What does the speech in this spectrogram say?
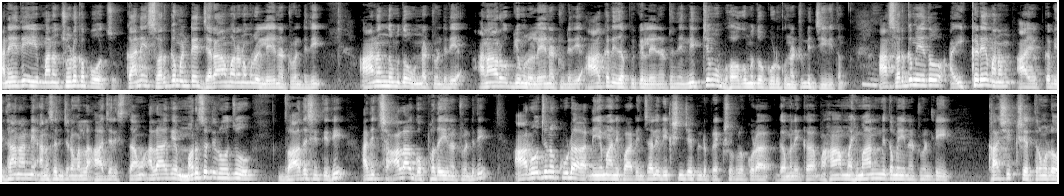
అనేది మనం చూడకపోవచ్చు. కానీ స్వర్గం అంటే జరామరణములు లేనటువంటిది ఆనందముతో ఉన్నటువంటిది అనారోగ్యములు లేనటువంటిది ఆకలి దప్పిక లేనటువంటిది నిత్యము భోగముతో కూడుకున్నటువంటి జీవితం. ఆ స్వర్గం ఏదో ఇక్కడే మనం ఆ యొక్క విధానాన్ని అనుసరించడం వల్ల ఆచరిస్తాము. అలాగే మరుసటి రోజు ద్వాదశి తిథి అది చాలా గొప్పదైనటువంటిది. ఆ రోజున కూడా నియమాన్ని పాటించాలి. వీక్షించేటువంటి ప్రేక్షకులు కూడా గమనిక మహామహిమాన్వితమైనటువంటి కాశీ క్షేత్రంలో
